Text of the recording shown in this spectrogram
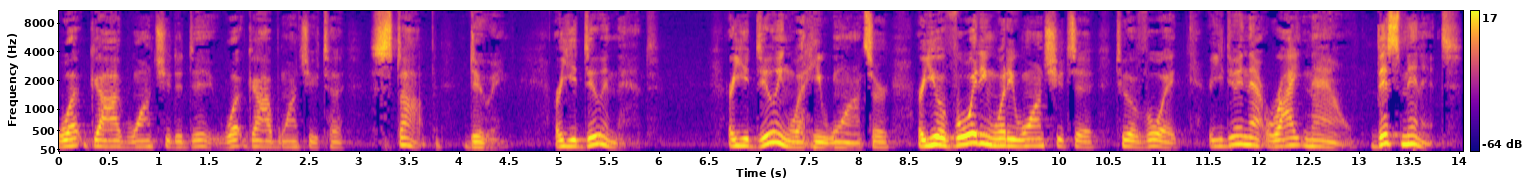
what God wants you to do, what God wants you to stop doing. Are you doing that? Are you doing what He wants? Or are you avoiding what He wants you to, to avoid? Are you doing that right now, this minute?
